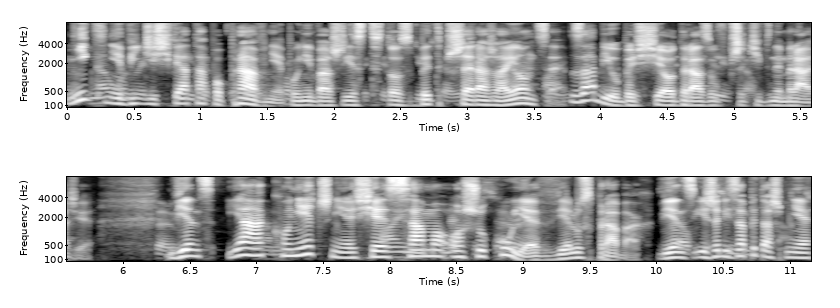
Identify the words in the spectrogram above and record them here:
Nikt nie widzi świata poprawnie, ponieważ jest to zbyt przerażające. Zabiłbyś się od razu w przeciwnym razie. Więc ja koniecznie się samo oszukuję w wielu sprawach. Więc jeżeli zapytasz mnie,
